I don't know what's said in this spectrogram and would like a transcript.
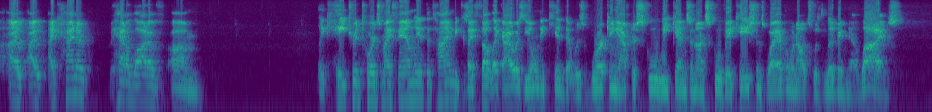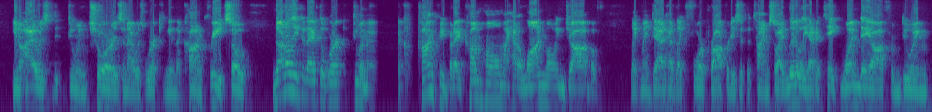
I, I, I kind of had a lot of um, like hatred towards my family at the time because I felt like I was the only kid that was working after school weekends and on school vacations while everyone else was living their lives. You know, I was doing chores and I was working in the concrete. So not only did I have to work doing the concrete, but I'd come home. I had a lawn mowing job of like my dad had like four properties at the time. So I literally had to take one day off from doing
